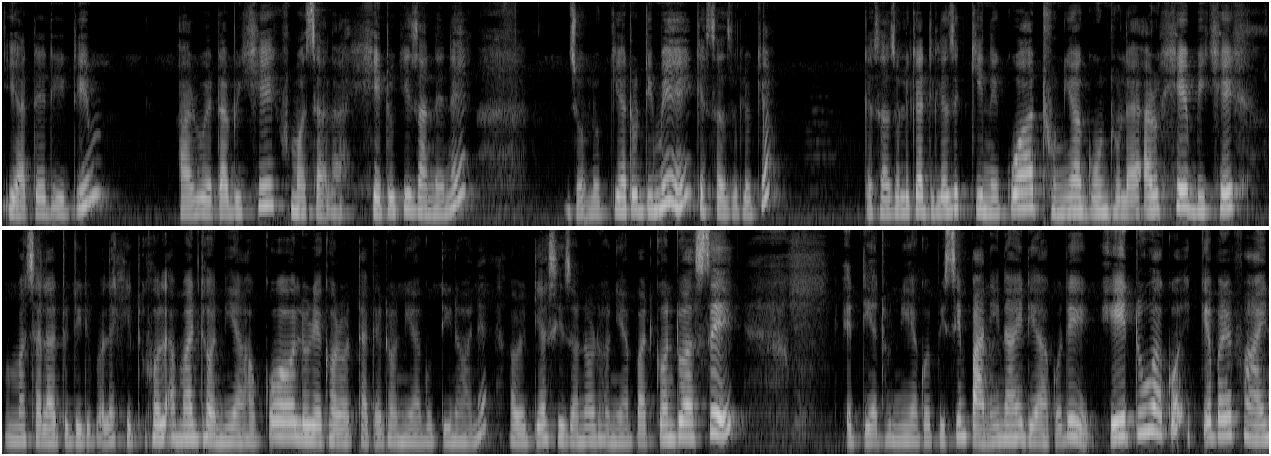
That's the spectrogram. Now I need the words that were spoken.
ইয়াতে দি দিম। আৰু এটা বিশেষ মছলা সেইটো কি জানেনে? জলকীয়াটো দিমেই কেঁচা জলকীয়া। কেঁচা জলকীয়া দিলে যে কেনেকুৱা ধুনীয়া গোন্ধ ওলায়। আৰু সেই বিশেষ মছলাটো দি দিব লাগে। সেইটো হ'ল আমাৰ ধনিয়া। সকলোৰে ঘৰত থাকে ধনিয়া গুটি নহয়নে? আৰু এতিয়া ছিজনৰ ধনিয়া পাতকণটো আছেই। এতিয়া ধুনীয়াকৈ পিচিম। পানী নাই দিয়া আকৌ দেই। এইটো আকৌ একেবাৰে ফাইন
